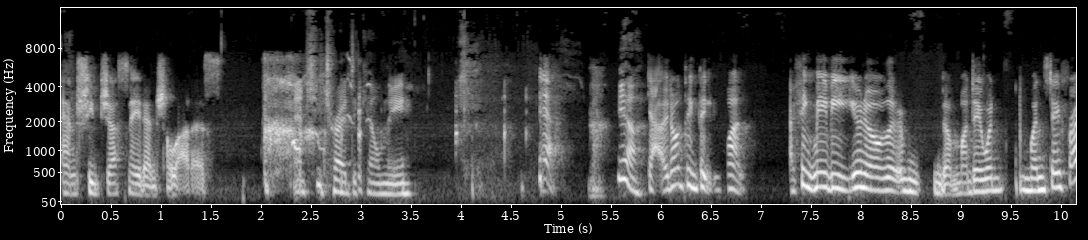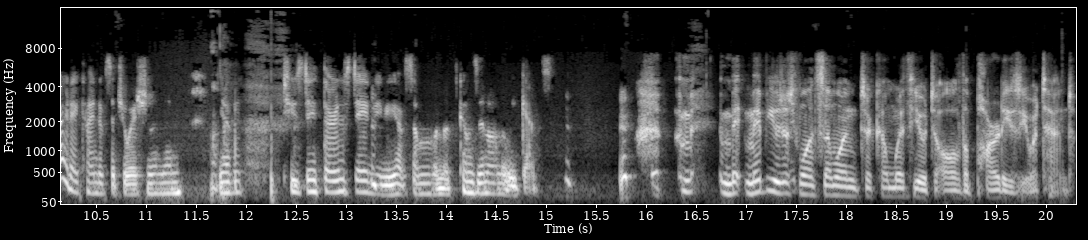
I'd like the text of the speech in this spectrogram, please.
And she just made enchiladas. And she tried to kill me. Yeah. Yeah. Yeah, I don't think that you want. I think maybe you know the, the Monday, Wednesday, Friday kind of situation, and then you have a Tuesday, Thursday. Maybe you have someone that comes in on the weekends. M- m- maybe you just want someone to come with you to all the parties you attend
